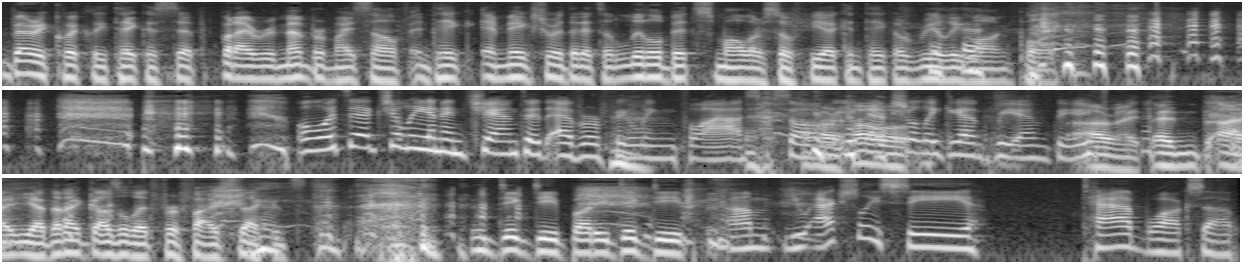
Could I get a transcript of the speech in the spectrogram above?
very quickly take a sip, but I remember myself and take and make sure that it's a little bit smaller. Sophia can take a really long pull. Oh, it's actually an enchanted, ever filling flask, so right. it Oh. actually can't be empty. All right, and uh, yeah, then I guzzle it for five seconds. dig deep, buddy, dig deep. Um, you actually see Tab walks up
